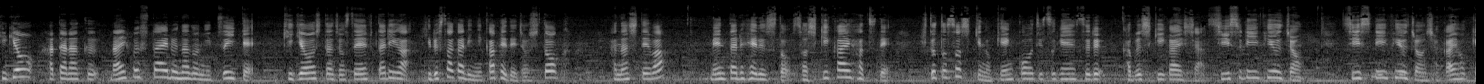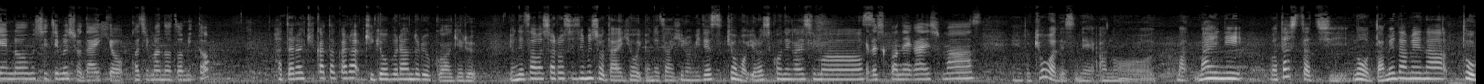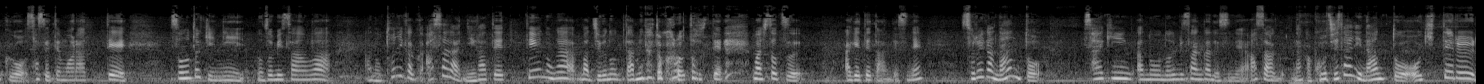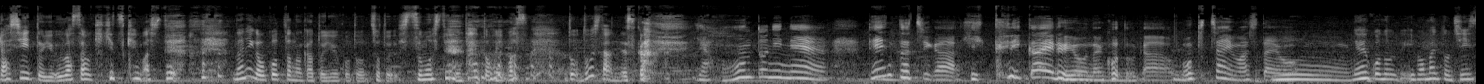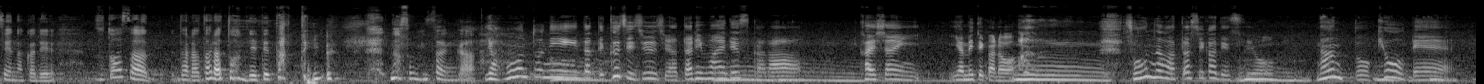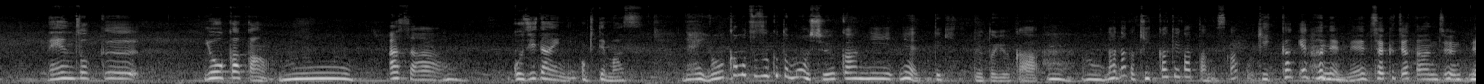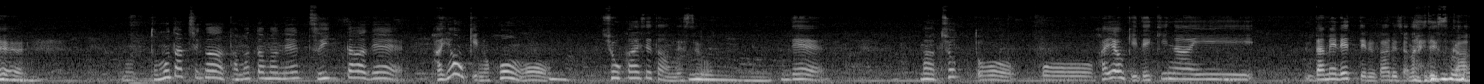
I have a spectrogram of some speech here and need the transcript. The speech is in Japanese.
起業働くライフスタイルなどについて起業した女性2人が昼下がりにカフェで女子トーク。話し手はメンタルヘルスと組織開発で人と組織の健康を実現する株式会社 C3 フュージョン。C3 フュージョン社会保険労務士事務所代表小島のぞみと働き方から企業ブランド力を上げる米沢社労士事務所代表米沢ひろみです。今日もよろしくお願いします。よろしくお願いします。えっ、と今日はですねあのま前に私たちのダメダメなトークをさせてもらってその時にのぞみさんはあのとにかく朝が苦手っていうのが、まあ、自分のダメなところとして、まあ、一つ挙げてたんですね。それがなんと最近あののぞみさんがですね朝なんか5時台になんと起きてるらしいという噂を聞きつけまして 何が起こったのかということをちょっと質問してみたいと思います。どどうしたんですか？いや本当にね天と地がひっくり返るようなことが起きちゃいましたよ、ね、この今までの人生の中でずっと朝だらだらと寝てたっていう のぞみさんが。いや本当にだって9時10時当たり前ですから会社員辞めてからは。そんな私がですよ、なんと今日で連続8日間、朝5時台に起きてます。ね、8日も続くともう習慣に、ね、できるというか、うん、ななんかきっかけがあったんですか？きっかけはね、うん、めちゃくちゃ単純で、うん、友達がたまたまねツイッターで早起きの本を紹介してたんですよ。でまあちょっとこう早起きできないダメレッテルがあるじゃないですか、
